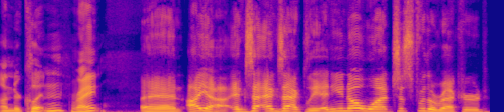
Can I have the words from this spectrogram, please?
Under Clinton, right? And uh, yeah, exa- exactly. And you know what? Just for the record,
